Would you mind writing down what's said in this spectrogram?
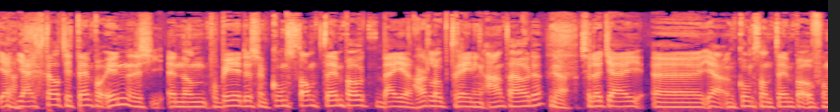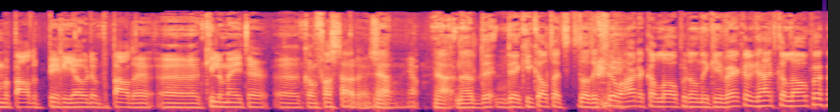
jij, jij stelt je tempo in. Dus, en dan probeer je dus een constant tempo bij je hardlooptraining aan te houden. Ja. Zodat jij uh, ja, een constant tempo over een bepaalde periode, een bepaalde uh, kilometer kan vasthouden. En zo, ja. Ja. ja, nou denk ik altijd dat ik veel harder kan lopen dan ik in werkelijkheid kan lopen.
